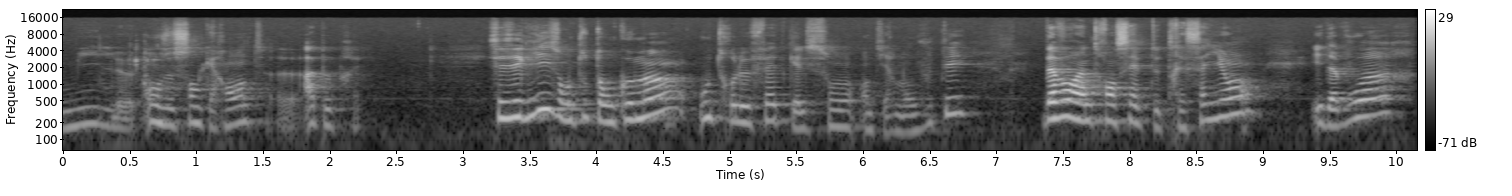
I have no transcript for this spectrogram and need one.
1140 à peu près. Ces églises ont tout en commun, outre le fait qu'elles sont entièrement voûtées, d'avoir un transept très saillant et d'avoir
